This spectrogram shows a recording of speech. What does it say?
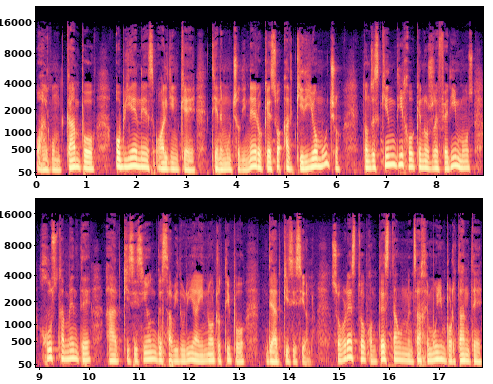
o algún campo, o bienes, o alguien que tiene mucho dinero, que eso adquirió mucho. Entonces, ¿quién dijo que nos referimos justamente a adquisición de sabiduría y no otro tipo de adquisición. Sobre esto contesta un mensaje muy importante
